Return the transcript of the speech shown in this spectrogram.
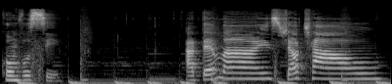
com você. Até mais! Tchau, tchau!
